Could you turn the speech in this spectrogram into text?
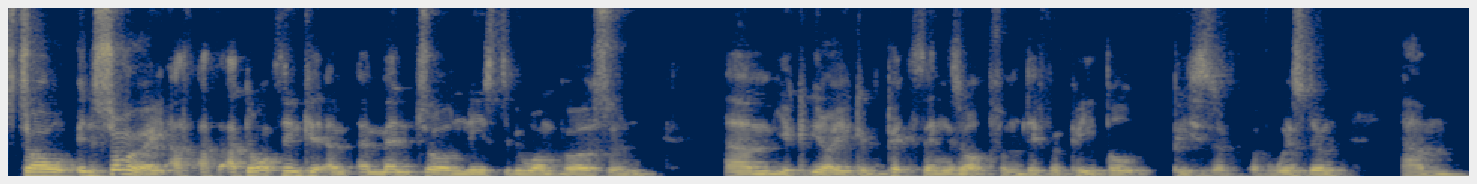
so, in summary, I, I don't think a, a, mentor needs to be one person. Um, you, you know, you can pick things up from different people, pieces of, of wisdom. Um,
